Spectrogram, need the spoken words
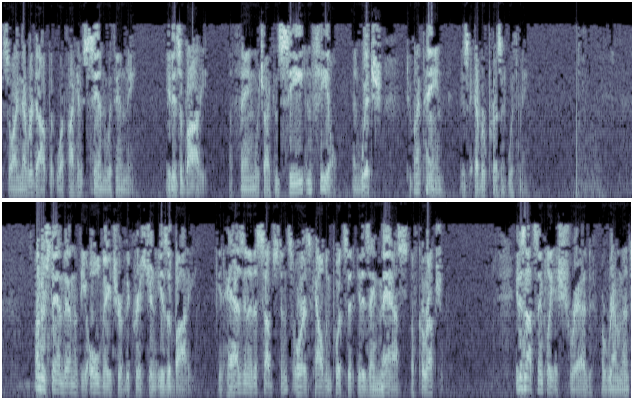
so I never doubt but what I have sin within me. It is a body, a thing which I can see and feel, and which, to my pain, is ever present with me. Understand then that the old nature of the Christian is a body. It has in it a substance, or as Calvin puts it, it is a mass of corruption. It is not simply a shred, a remnant,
